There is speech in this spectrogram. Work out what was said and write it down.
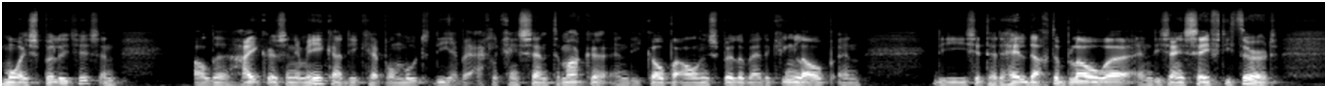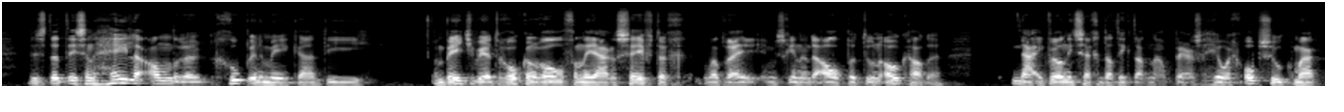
mooie spulletjes. En al de hikers in Amerika die ik heb ontmoet, die hebben eigenlijk geen cent te makken en die kopen al hun spullen bij de kringloop en die zitten de hele dag te blowen en die zijn safety third. Dus dat is een hele andere groep in Amerika die een beetje weer het rock and roll van de jaren 70, wat wij misschien in de Alpen toen ook hadden. Nou, ik wil niet zeggen dat ik dat nou per se heel erg opzoek, maar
